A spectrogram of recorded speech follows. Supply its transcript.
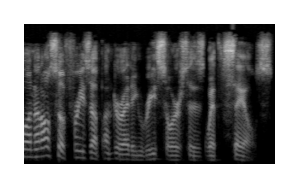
Well, and it also frees up underwriting resources with sales,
